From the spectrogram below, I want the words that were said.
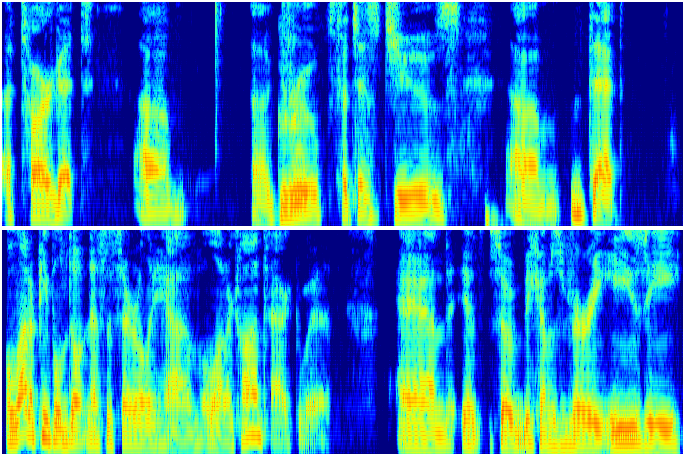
a target um, uh, group, such as Jews, um, that a lot of people don't necessarily have a lot of contact with. And it, so it becomes very easy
